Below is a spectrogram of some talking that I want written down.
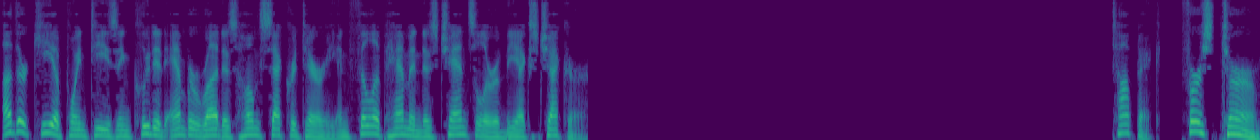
Other key appointees included Amber Rudd as Home Secretary and Philip Hammond as Chancellor of the Exchequer. First term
